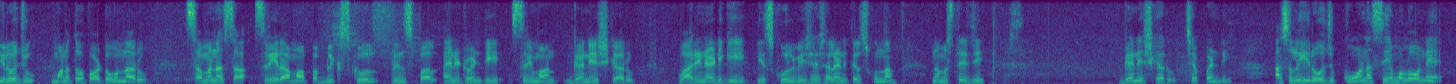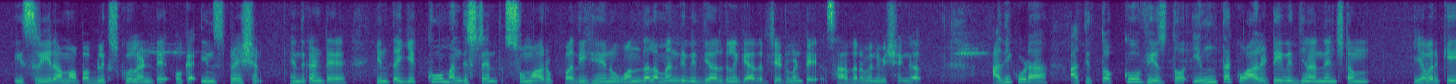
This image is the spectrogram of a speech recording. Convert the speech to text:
ఈరోజు మనతో పాటు ఉన్నారు Samanasa Srirama public school principal అయినటువంటి శ్రీమాన్ గణేష్ గారు. వారిని అడిగి ఈ స్కూల్ విశేషాలని తెలుసుకుందాం. నమస్తే జీ. గణేష్ గారు చెప్పండి. అసలు ఈరోజు కోనసీమలోనే ఈ శ్రీరామ పబ్లిక్ స్కూల్ అంటే ఒక ఇన్స్పిరేషన్. ఎందుకంటే ఇంత ఎక్కువ మంది స్ట్రెంత్ సుమారు పదిహేను వందల మంది విద్యార్థులను గ్యాదర్ చేయడం అంటే సాధారణమైన విషయం కాదు. అది కూడా అతి తక్కువ ఫీజుతో ఇంత క్వాలిటీ విద్యను అందించడం ఎవరికి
